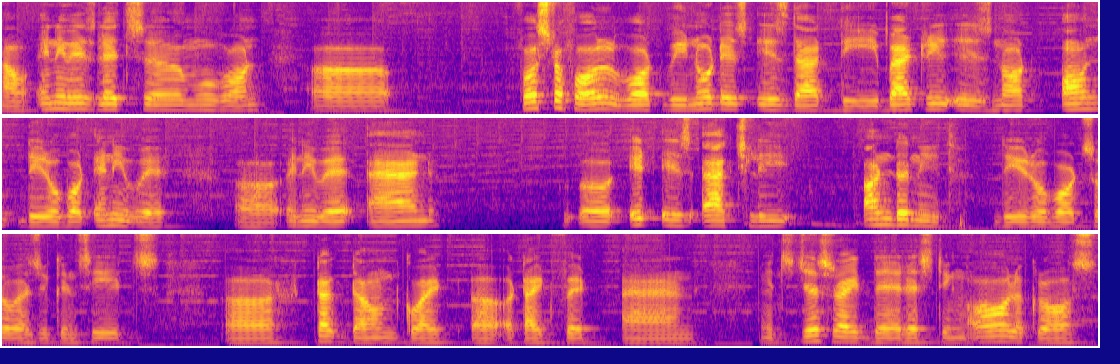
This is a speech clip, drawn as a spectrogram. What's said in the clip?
Now anyways let's move on First of all what we notice is that the battery is not on the robot anywhere uh, anywhere and uh, it is actually underneath the robot. So as you can see it's uh, tucked down quite uh, a tight fit and it's just right there resting all across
